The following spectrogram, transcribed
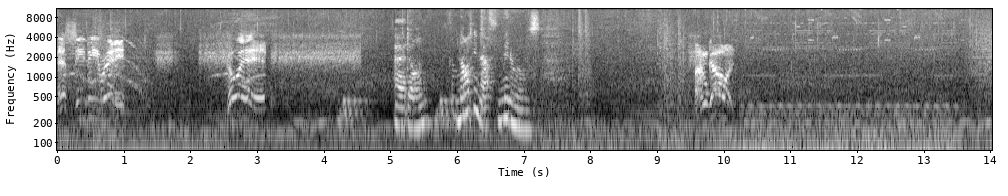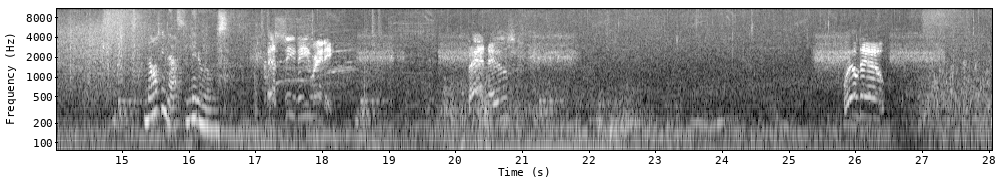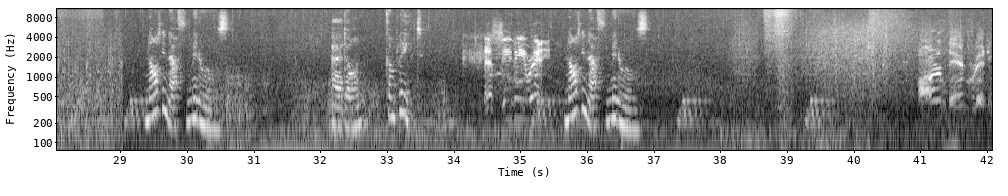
SCV ready. Go ahead. Add-on. Not enough minerals. I'm going. Not enough minerals. SCV ready. Bad news. Will do. Not enough minerals. Add-on complete. SCV ready. Not enough minerals. Armed and ready.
